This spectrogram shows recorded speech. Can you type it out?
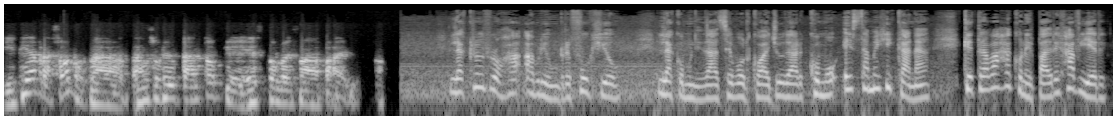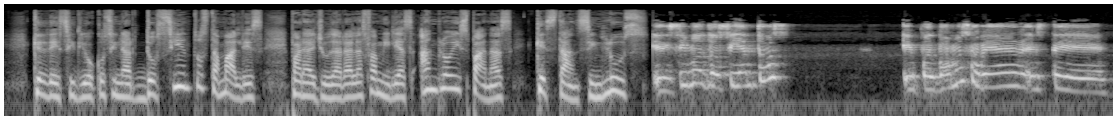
Y tienen razón, o sea, han sufrido tanto que esto no es nada para ellos. ¿no? La Cruz Roja abrió un refugio. La comunidad se volcó a ayudar, como esta mexicana que trabaja con el padre Javier, que decidió cocinar 200 tamales para ayudar a las familias anglo-hispanas que están sin luz. Hicimos 200 y pues vamos a ver este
